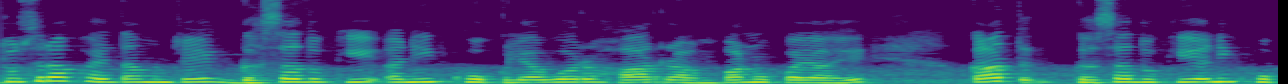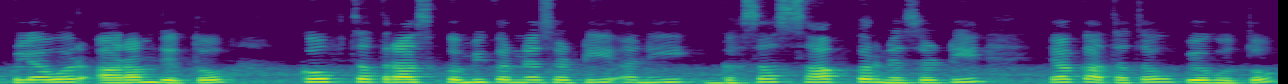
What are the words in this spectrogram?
दुसरा फायदा म्हणजे घसादुखी आणि खोकल्यावर हा रामबाण उपाय आहे. कात घसादुखी आणि खोकल्यावर आराम देतो. कफचा त्रास कमी करण्यासाठी आणि घसा साफ करण्यासाठी या काताचा उपयोग होतो.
